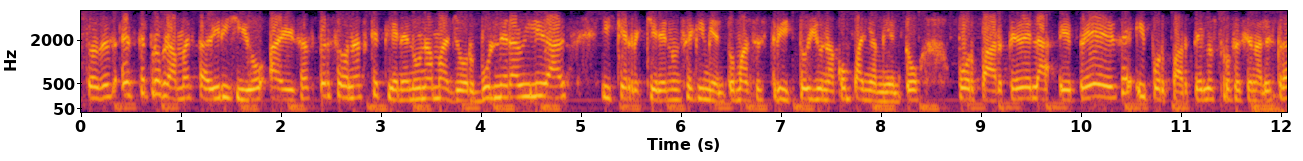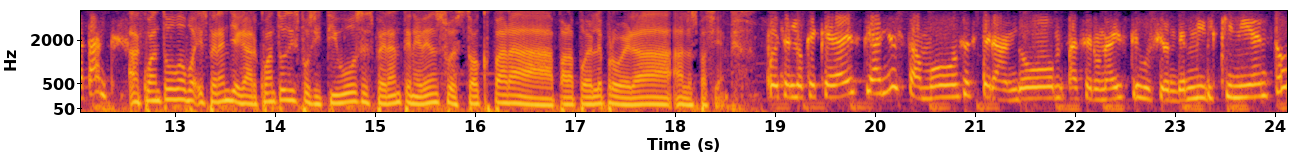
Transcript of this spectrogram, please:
Entonces, este programa está dirigido a esas personas que tienen una mayor vulnerabilidad y que requieren un seguimiento más estricto y un acompañamiento por parte de la EPS y por parte de los profesionales tratantes. ¿A cuánto esperan llegar? ¿Cuántos dispositivos esperan tener en su stock para, para poderle proveer a, a los pacientes? Pues en lo que queda de este año estamos esperando hacer una distribución de 1.500.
